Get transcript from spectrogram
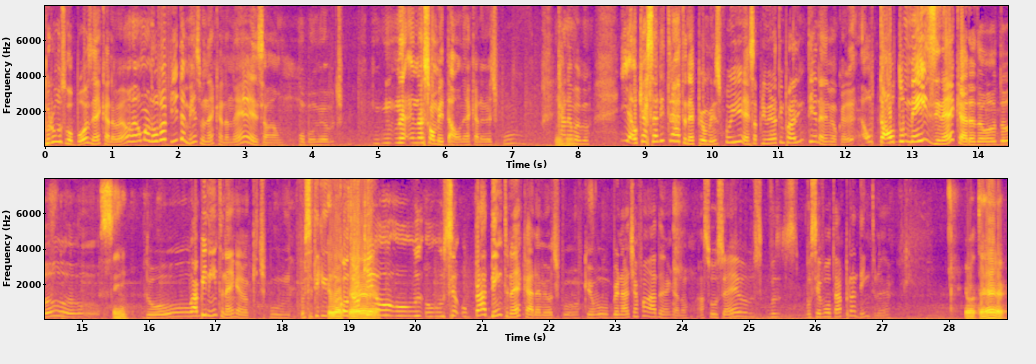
pros robôs, né, cara, é, é uma nova vida mesmo, né, cara? Não é só um robô, meu, tipo, não é só metal, né, cara? É tipo Caramba, uhum. E é o que a série trata, né? Pelo menos foi essa primeira temporada inteira, né, meu cara? É o tal do Maze, né, cara? Do. do... Sim. Do labirinto, né, cara? Que tipo, você tem que Eu encontrar até... o, o, o, o, seu, o pra dentro, né, cara, meu? Tipo, porque o Bernardo tinha falado, né, cara? A solução é você voltar pra dentro, né? Eu até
